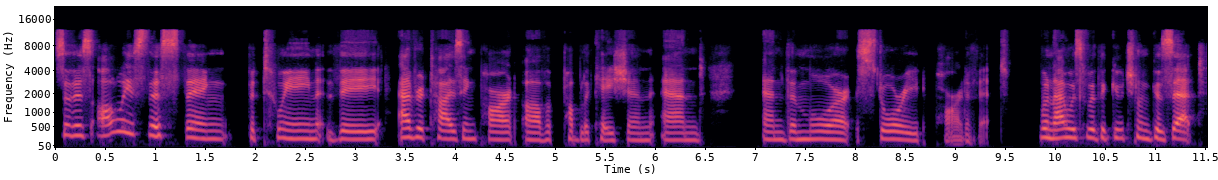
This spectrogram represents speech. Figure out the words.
So there's always this thing between the advertising part of a publication and and the more storied part of it. When I was with the Goochland Gazette,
